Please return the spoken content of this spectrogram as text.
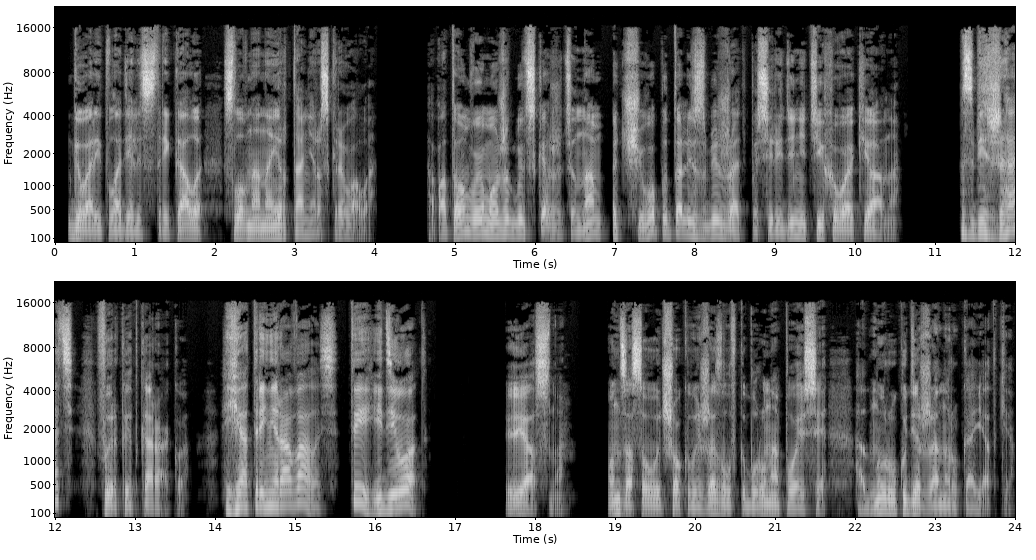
— говорит владелец стрекала, словно она и рта не раскрывала. «А потом вы, может быть, скажете нам, от чего пытались сбежать посередине Тихого океана». «Сбежать?» — фыркает Карако. «Я тренировалась. Ты идиот!» «Ясно». Он засовывает шоковый жезл в кобуру на поясе, одну руку держа на рукоятке.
